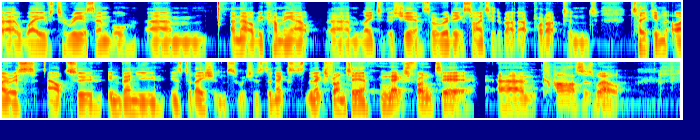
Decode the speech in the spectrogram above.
uh, waves to reassemble. Um, and that will be coming out um, later this year. So we're really excited about that product and taking Iris out to in-venue installations, which is the next the next frontier. next frontier um, cars as well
